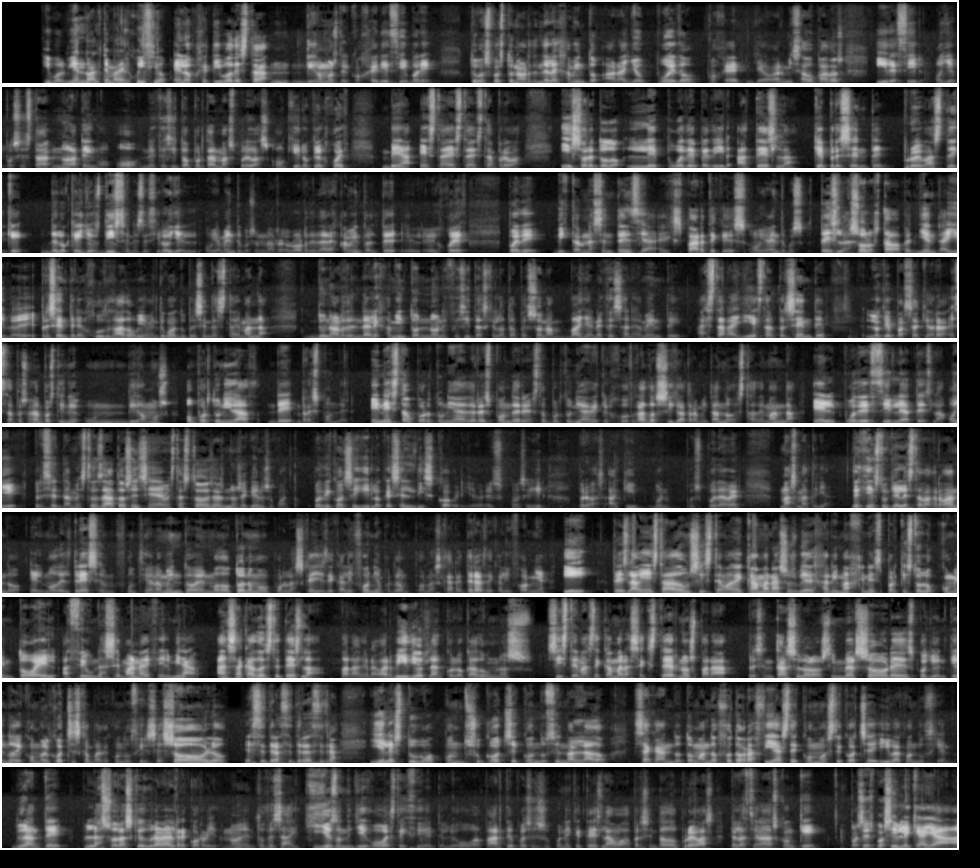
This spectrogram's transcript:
Y volviendo al tema del juicio, el objetivo de esta, digamos, de coger y decir, vale, tú me has puesto una orden de alejamiento, ahora yo puedo coger, llevar mis abogados y decir, oye, pues esta no la tengo, o necesito aportar más pruebas, o quiero que el juez vea esta, esta, esta prueba. Y sobre todo, le puede pedir a Tesla que presente pruebas de que, de lo que ellos dicen. Es decir, oye, obviamente, pues en una orden de alejamiento, el juez puede dictar una sentencia ex parte, que es obviamente pues Tesla solo estaba pendiente ahí, eh, presente en el juzgado, obviamente cuando tú presentas esta demanda de una orden de alejamiento no necesitas que la otra persona vaya necesariamente a estar allí, a estar presente. Lo que pasa que ahora esta persona pues tiene un, digamos, oportunidad de responder. En esta oportunidad de responder, en esta oportunidad de que el juzgado siga tramitando esta demanda, él puede decirle a Tesla, oye, preséntame estos datos, enséñame estas cosas, no sé qué, no sé cuánto. Puede conseguir lo que es el discovery, es conseguir pruebas. Aquí bueno, pues puede haber más material. Decías tú que él estaba grabando el Model 3 en funcionamiento en modo autónomo por las calles de California, perdón, por las carreteras de California, y Tesla había instalado un sistema de cámaras, os voy a dejar imágenes, porque esto lo comentó él hace una semana, decir, mira, han sacado este Tesla para grabar vídeos, le han colocado unos sistemas de cámaras externos para presentárselo a los inversores, pues yo entiendo de cómo el coche es capaz de conducirse solo, etcétera, etcétera, etcétera. Y él estuvo con su coche conduciendo al lado, sacando, tomando fotografías de cómo este coche iba conduciendo durante las horas que durara el recorrido, ¿no? Entonces aquí es donde llegó este incidente. Luego, aparte, pues se supone que Tesla ha presentado pruebas relacionadas con que pues es posible que haya,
